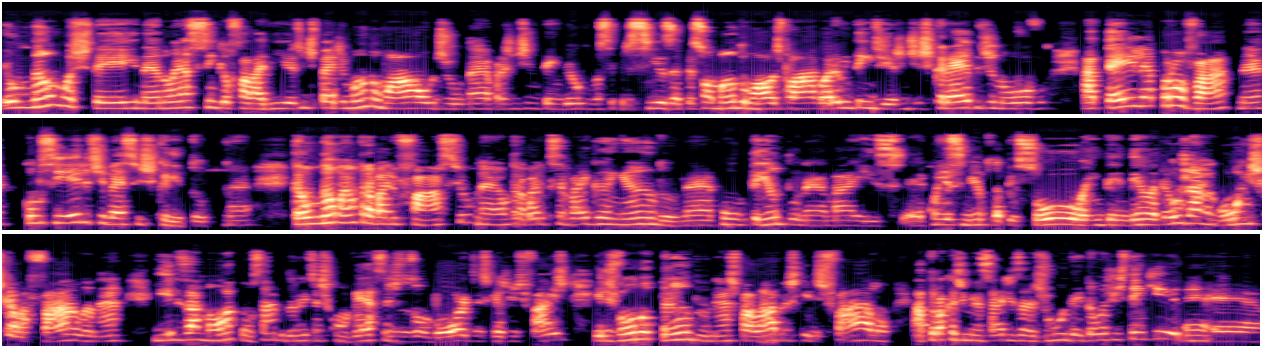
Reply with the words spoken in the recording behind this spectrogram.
eu não gostei, né? Não é assim que eu falaria. A gente pede, manda um áudio, né, para a gente entender o que você precisa. A pessoa manda um áudio e fala: ah, agora eu entendi. A gente escreve de novo, até ele aprovar, né? Como se ele tivesse escrito, né? Então, não é um trabalho fácil, né? É um trabalho que você vai ganhando, né, com o tempo, né, mais é, conhecimento da pessoa, entendendo até os jargões que ela fala, né? E eles anotam, sabe, durante as conversas dos onboards que a gente faz, eles vão anotando, né, as palavras que eles falam a troca de mensagens ajuda, então a gente tem que. Né, é,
